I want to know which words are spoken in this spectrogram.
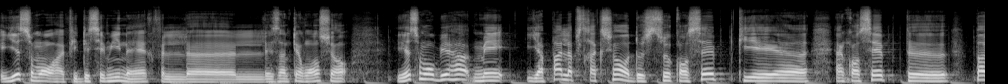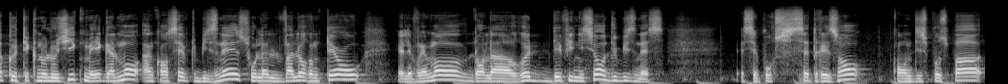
Il y a des séminaires, les interventions, mais il n'y a pas l'abstraction de ce concept qui est euh, un concept euh, pas que technologique, mais également un concept business où la valeur MTO, elle est vraiment dans la redéfinition du business. C'est pour cette raison qu'on ne dispose pas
